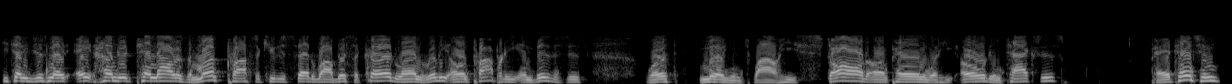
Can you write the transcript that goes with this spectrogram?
He said he just made eight hundred ten dollars a month. Prosecutors said while this occurred, Lund really owned property and businesses worth millions. While he stalled on paying what he owed in taxes, pay attention.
